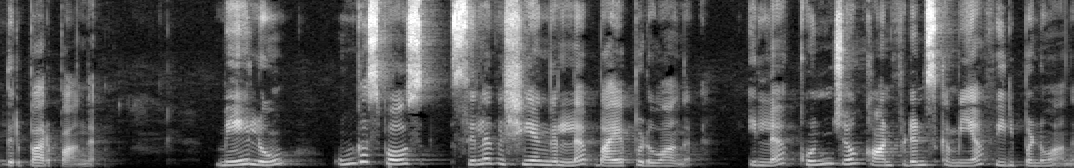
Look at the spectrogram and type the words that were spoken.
எதிர்பார்ப்பாங்க. மேலும் உங்கள் ஸ்போஸ் சில விஷயங்களில் பயப்படுவாங்க. இல்லை கொஞ்சம் கான்ஃபிடென்ஸ் கம்மியாக ஃபீல் பண்ணுவாங்க.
